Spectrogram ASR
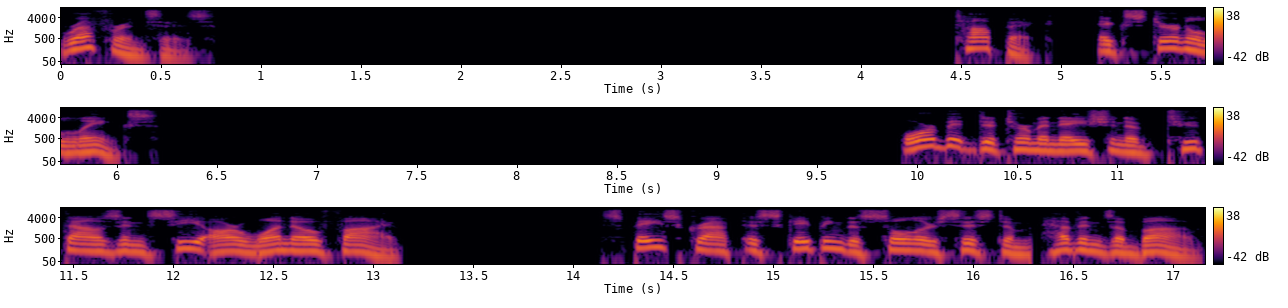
References External links. Orbit determination of 2000 CR105 Spacecraft escaping the Solar System Heavens Above.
